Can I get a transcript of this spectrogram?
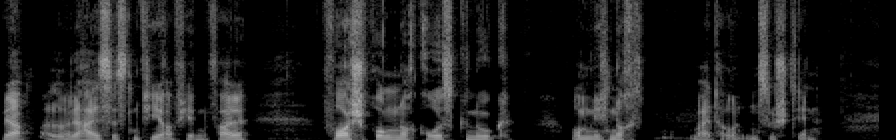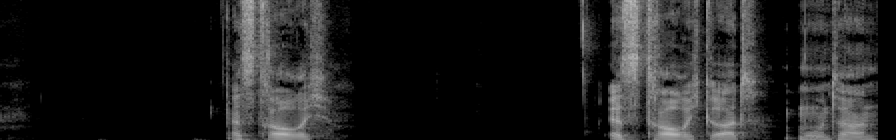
ja, also der heißesten vier auf jeden Fall. Vorsprung noch groß genug, um nicht noch weiter unten zu stehen. Es ist traurig. Es ist traurig gerade momentan.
